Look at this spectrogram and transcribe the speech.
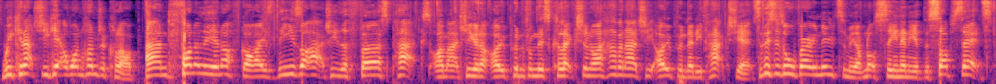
we can actually get a 100 club. And funnily enough, guys, these are actually the first packs I'm actually going to open from this collection. I haven't actually opened any packs yet. So this is all very new to me. I've not seen any of the subsets.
